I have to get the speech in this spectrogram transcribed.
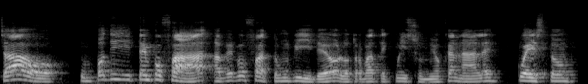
Ciao, un po' di tempo fa avevo fatto un video, lo trovate qui sul mio canale, questo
